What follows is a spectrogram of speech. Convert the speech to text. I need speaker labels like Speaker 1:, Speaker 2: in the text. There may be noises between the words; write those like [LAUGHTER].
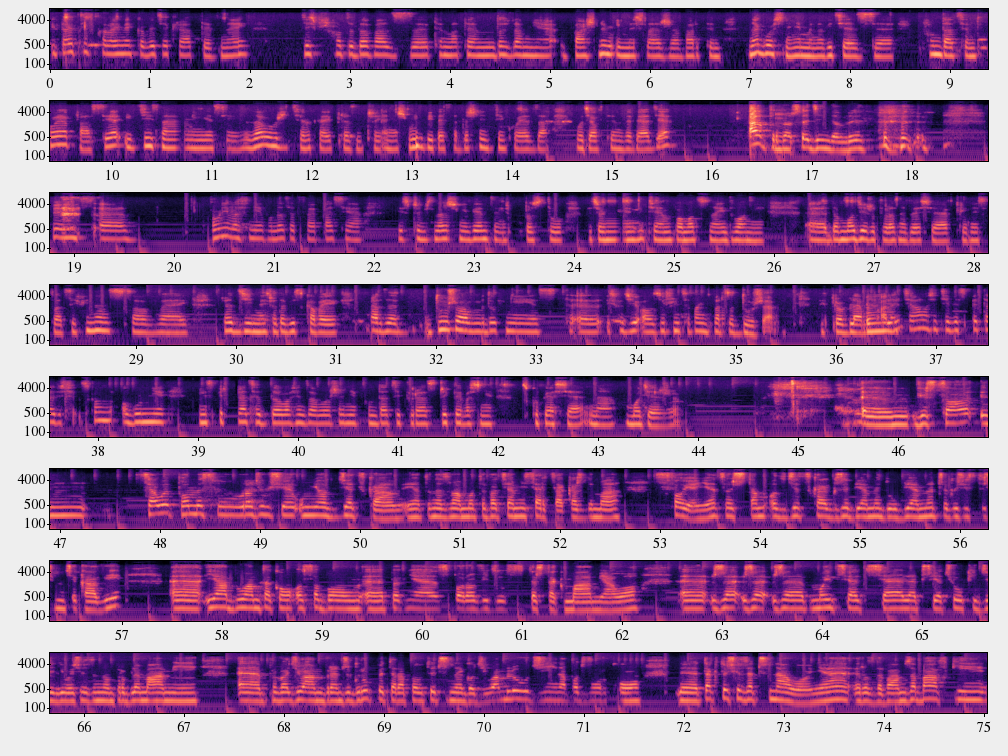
Speaker 1: I tak w kolejnej kobiecie kreatywnej. Dziś przychodzę do Was z tematem dość dla mnie ważnym i myślę, że wartym nagłośnienia, mianowicie z Fundacją Twoja Pasja i dziś z nami jest jej założycielka i prezes, czyli Ania Schmidt. Witaj serdecznie, dziękuję za udział w tym wywiadzie.
Speaker 2: A proszę, dzień dobry. [LAUGHS]
Speaker 1: Więc e, u mnie właśnie Fundacja Twoja Pasja jest czymś znacznie więcej niż po prostu wyciągnięciem pomocnej dłoni e, do młodzieży, która znajduje się w trudnej sytuacji finansowej, rodzinnej, środowiskowej. Naprawdę dużo według mnie jest, e, jeśli chodzi o zróżnicowanie, bardzo duże tych problemów, mm. ale chciałam się Ciebie spytać, skąd ogólnie inspiracja do właśnie założenia fundacji, która stricte właśnie skupia się na młodzieży?
Speaker 2: Wiesz co, cały pomysł urodził się u mnie od dziecka. Ja to nazywam motywacjami serca. Każdy ma swoje, nie? Coś tam od dziecka grzebiemy, dłubiemy, czegoś jesteśmy ciekawi. E, ja byłam taką osobą, e, pewnie sporo widzów też tak ma, miało, e, że, że, że moi przyjaciele, przyjaciółki dzieliły się ze mną problemami, prowadziłam wręcz grupy terapeutyczne, godziłam ludzi na podwórku. Tak to się zaczynało, nie? Rozdawałam zabawki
